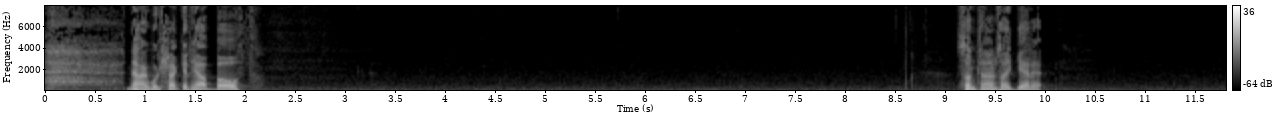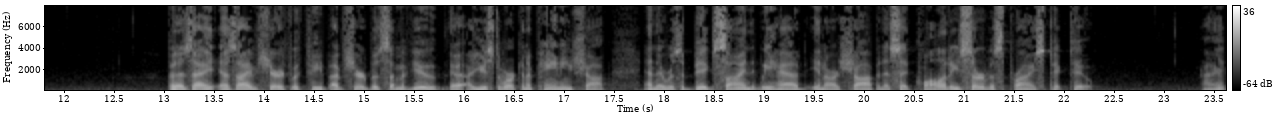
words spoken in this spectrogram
Now, I wish I could have both. Sometimes I get it. But as I as I've shared with people, I've shared with some of you. Uh, I used to work in a painting shop, and there was a big sign that we had in our shop, and it said "Quality Service Price, Pick Two. Right?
